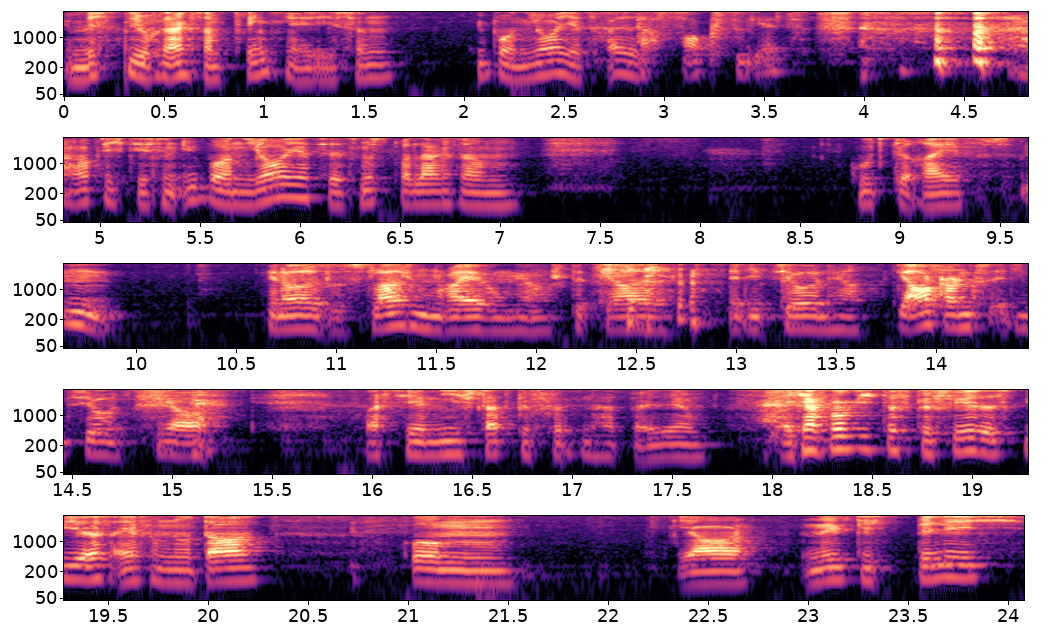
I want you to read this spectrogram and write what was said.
Wir müssten die auch langsam trinken, ey. Die sind über ein Jahr jetzt alt. Das sagst du jetzt. Ja, wirklich, die sind über ein Jahr jetzt. Jetzt müssten wir langsam gut gereift. Mhm. Genau, das ist Flaschenreifung, ja. Spezialedition, ja. Jahrgangsedition. Ja. Was hier nie stattgefunden hat bei dem. Ich habe wirklich das Gefühl, das Bier ist einfach nur da, um ja, möglichst billig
